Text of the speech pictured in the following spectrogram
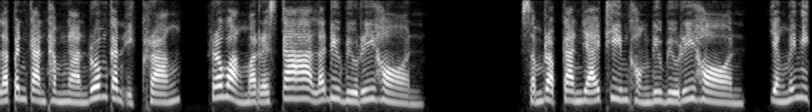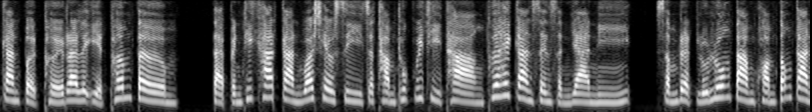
และเป็นการทำงานร่วมกันอีกครั้ง ระหว่างมาเรสกาและดิวบิวรี่ฮอนสำหรับการย้ายทีมของดิวบิวรี่ฮอนยังไม่มีการเปิดเผยรายละเอียดเพิ่มเติม แต่เป็นที่คาดการณ์ว่าเชลซีจะทำทุกวิถีทางเพื่อให้การเซ็นสัญญานี้สำเร็จลุล่วงตามความต้องการ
